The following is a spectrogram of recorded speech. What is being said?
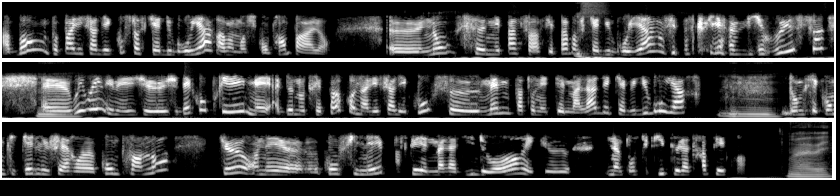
Ah bon, on peut pas aller faire des courses parce qu'il y a du brouillard? Ah moi, je comprends pas alors. Euh, non, ce n'est pas ça. C'est pas parce qu'il y a du brouillard, c'est parce qu'il y a un virus. Euh, Hmm. oui, oui, mais, j'ai bien compris. Mais de notre époque, on allait faire les courses euh, même quand on était malade et qu'il y avait du brouillard. Hmm. Donc c'est compliqué de lui faire euh, comprendre que on est euh, confiné parce qu'il y a une maladie dehors et que n'importe qui peut l'attraper. Quoi. Ouais, ouais.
